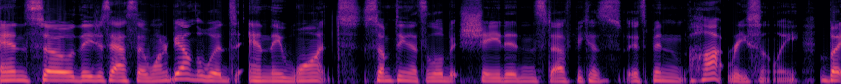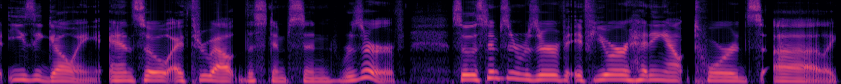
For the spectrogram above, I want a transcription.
and so they just ask they want to be out in the woods and they want something that's a little bit shaded and stuff because it's been hot recently, but easy going, and so I threw out the Stimpson Reserve. So the Stimpson Reserve, if you're heading out towards uh, like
